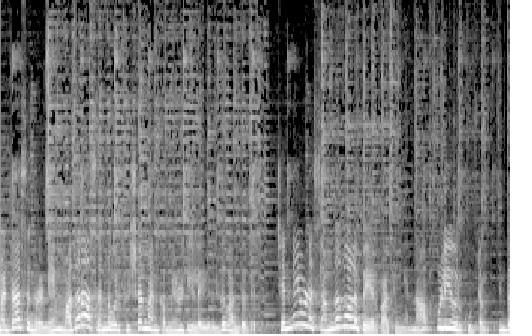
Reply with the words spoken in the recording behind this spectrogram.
மெட்ராஸுங்கிற நேம் மதராசன் ஒரு ஃபிஷர்மேன் கம்யூனிட்டியில் இருந்து வந்தது. சென்னையோட சங்ககால பெயர் பார்த்தீங்கன்னா புலியூர் கூட்டம். இந்த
